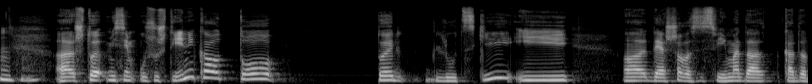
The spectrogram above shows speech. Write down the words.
Uh -huh. uh, što, mislim, u suštini kao to, to je ljudski i uh, dešava se svima da kada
